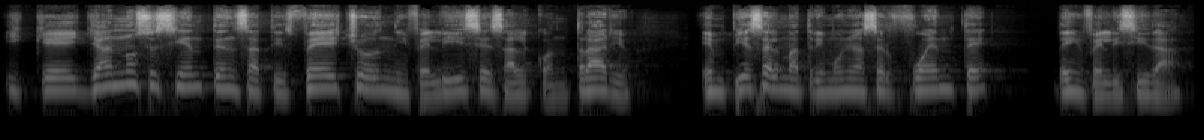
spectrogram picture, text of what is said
y que ya no se sienten satisfechos ni felices, al contrario, empieza el matrimonio a ser fuente de infelicidad.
